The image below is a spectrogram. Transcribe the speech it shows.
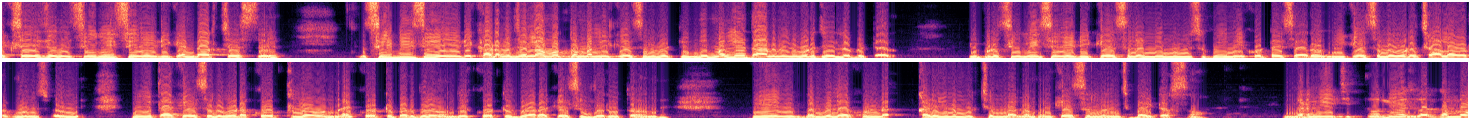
ఎక్సైజ్ని సిబిసిఐడికి ఎండార్స్ చేస్తే సిబిసిఐడి కడప జిల్లా మొత్తం మళ్ళీ కేసులు పెట్టింది. మళ్ళీ దాని మీద కూడా జైల్లో పెట్టారు. ఇప్పుడు సిబిసిఐడి కేసులన్నీ ముగిసిపోయినాయి కొట్టేశారు. ఈ కేసులో కూడా చాలా వరకు ముగిసిపోయింది. మిగతా కేసులు కూడా కోర్టులో ఉన్నాయి కోర్టు పరిధిలో ఉంది కోర్టు ద్వారా కేసులు జరుగుతూ ఉంది ఏం ఇబ్బంది లేకుండా కడిగిన ముత్యంలాగా మేము కేసుల్లో నుంచి బయట వస్తాం. ఇక్కడ మీ చిత్తూరు నియోజకవర్గంలో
